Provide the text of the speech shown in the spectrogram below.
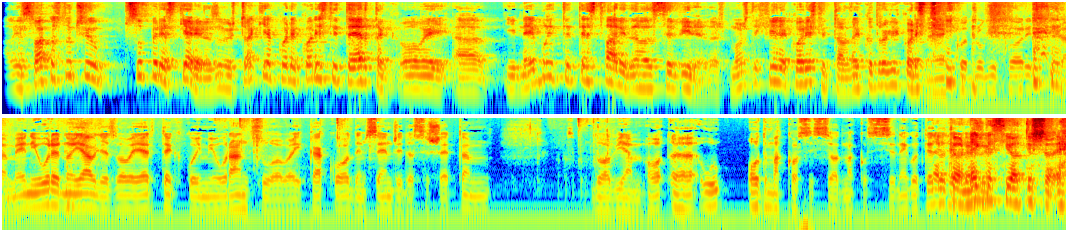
Ali u svakom slučaju super je scary, razumeš, čak i ako ne koristite AirTag ovaj, a, i ne bolite te stvari da vas se vide, znaš, možda ih vi ne koristite, ali neko drugi koristi. Neko drugi koristi, da, meni uredno javlja za ovaj AirTag koji mi u rancu, ovaj, kako odem Senđi da se šetam, dobijam, o, uh, odmako si se, odmako si se, nego te da, da kao, negde si otišao je.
